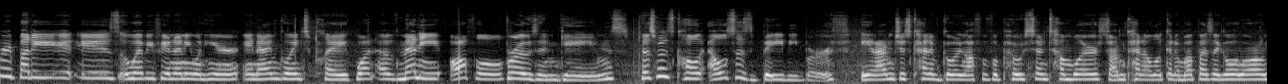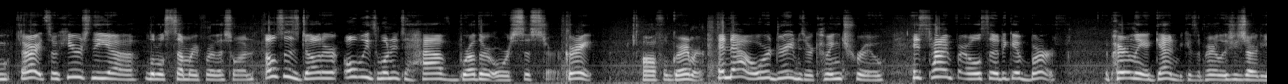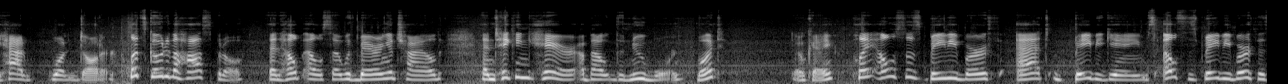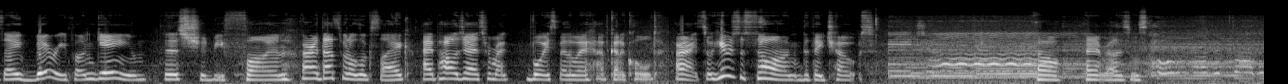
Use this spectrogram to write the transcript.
everybody, it is a WebbyFan91 here, and I'm going to play one of many awful Frozen games. This one's called Elsa's Baby Birth, and I'm just kind of going off of a post on Tumblr, so I'm kind of looking them up as I go along. Alright, so here's the uh, little summary for this one. Elsa's daughter always wanted to have brother or sister. Great. Awful grammar. And now her dreams are coming true. It's time for Elsa to give birth. Apparently again, because apparently she's already had one daughter. Let's go to the hospital and help Elsa with bearing a child and taking care about the newborn. What? Okay. Play Elsa's Baby Birth at Baby Games. Elsa's Baby Birth is a very fun game. This should be fun. Alright, that's what it looks like. I apologize for my voice, by the way. I've got a cold. Alright, so here's the song that they chose. Oh, I didn't realize it was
